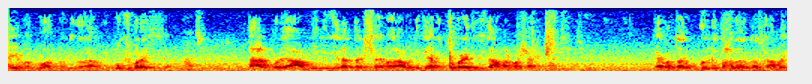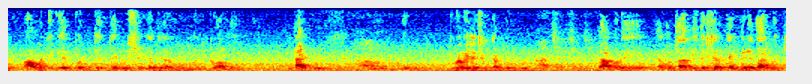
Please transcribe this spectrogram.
আইএমএফ ওয়ার্ল্ড ব্যাংকের দ্বারা আমি পক্ষে করাইছি স্যার তারপরে আওয়ামী লীগের রাজ্জাক সাহেব আর আওয়ামী লীগকে একত্র করাই দিয়েছে আমার বাসায়। এখন তার বললে তো হাজার কাজ আমি আওয়ামী লীগের প্রত্যেকটা এবং শেখ হাসিনার মুভমেন্টও আমি টাইপ করে দিচ্ছি স্যার। আহ, কীভাবে ইলেকশন ক্যাম্পেইন করব। আচ্ছা আচ্ছা আচ্ছা। তারপরে এখন স্যার ইলেকশন ক্যাম্পেইনে যা করতে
